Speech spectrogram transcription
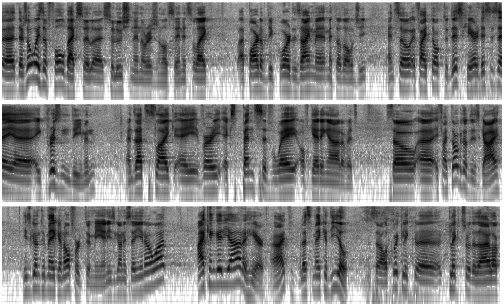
Uh, there's always a fallback sol- uh, solution in Original Sin. It's like a part of the core design me- methodology. And so if I talk to this here, this is a, uh, a prison demon, and that's like a very expensive way of getting out of it. So uh, if I talk to this guy, he's going to make an offer to me, and he's going to say, you know what? I can get you out of here. All right, let's make a deal. And so I'll quickly uh, click through the dialogue.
